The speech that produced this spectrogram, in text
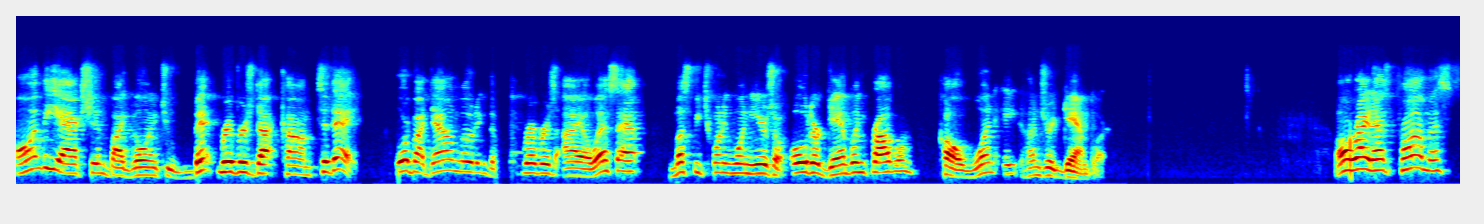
on the action by going to betrivers.com today or by downloading the BetRivers iOS app. Must be 21 years or older. Gambling problem? Call 1 800 Gambler. All right, as promised,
